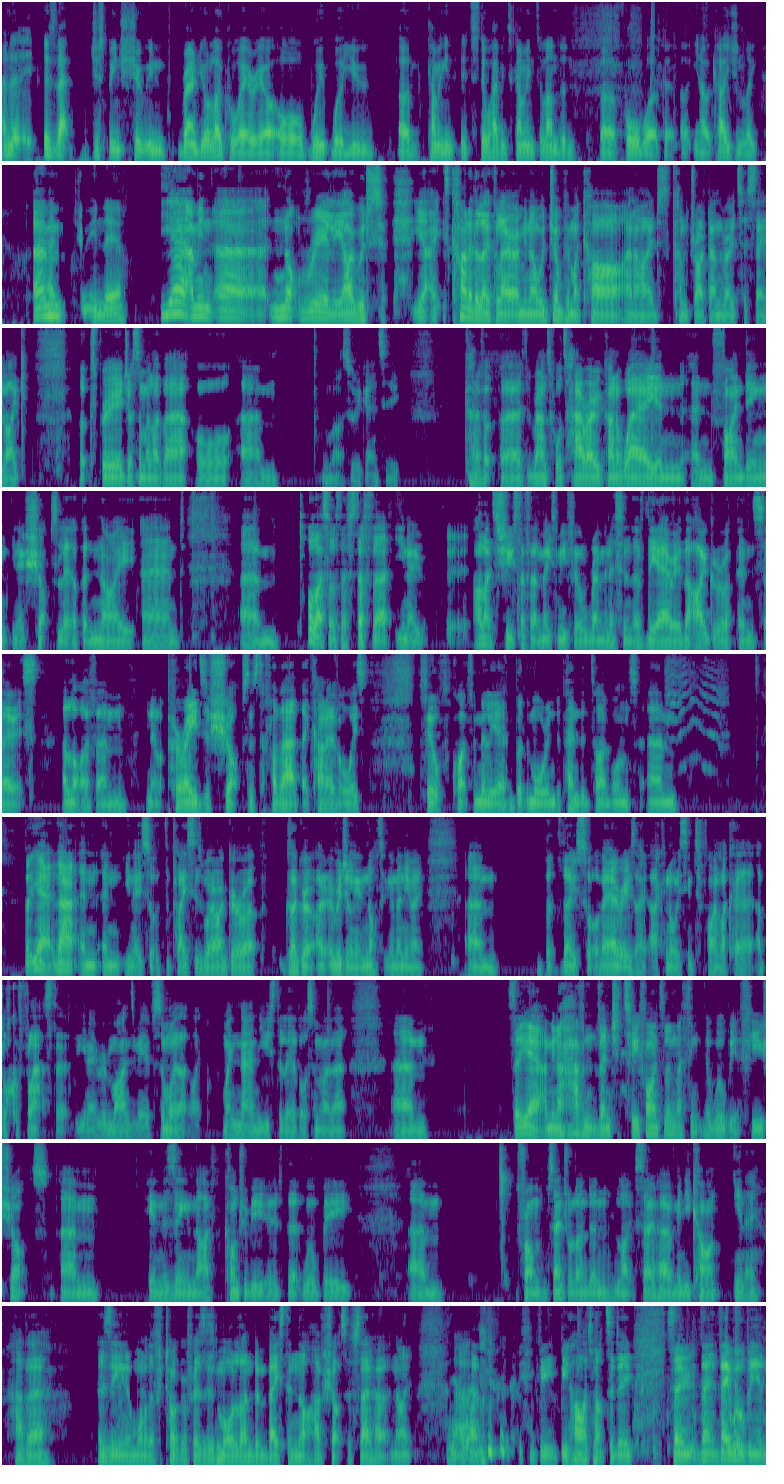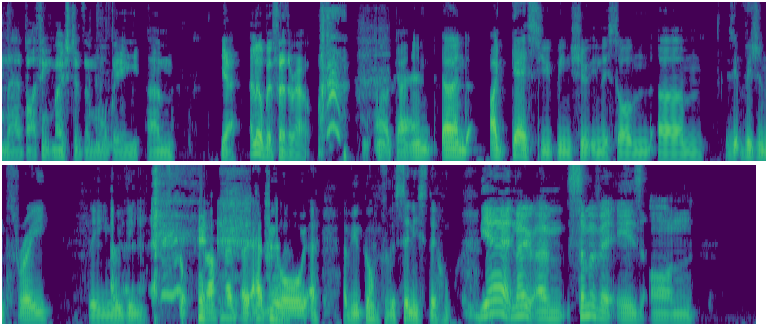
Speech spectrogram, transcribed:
And uh, is that just been shooting around your local area, or were, you um, coming in? It's still having to come into London uh, for work, uh, you know, occasionally, um, and shooting there. Yeah, I mean, uh, not really. I would, yeah, it's kind of the local area. I mean, I would jump in my car and I'd kind of drive down the road to say like Uxbridge or somewhere like that, or um, what else are we going to? kind of up uh, around towards Harrow kind of way, and and finding you know shops lit up at night and um, all that sort of stuff. Stuff that you know uh, I like to shoot stuff that makes me feel reminiscent of the area that I grew up in. So it's a lot of um, you know like parades of shops and stuff like that that kind of always feel quite familiar, but the more independent type ones. Um, but yeah, that and and you know sort of the places where I grew up because I grew up originally in Nottingham anyway. Um, but those sort of areas, I, I, can always seem to find like a, a, block of flats that you know reminds me of somewhere that like my nan used to live or something like that. Um, so yeah, I mean, I haven't ventured too far into London. I think there will be a few shots um, in the zine that I've contributed that will be um, from central London, like Soho. I mean, you can't, you know, have a a zine and one of the photographers is more London based and not have shots of Soho at night. Yeah, um, it'd be be hard not to do. So they they will be in there, but I think most of them will be um, yeah, a little bit further out. okay, and and I guess you've been shooting this on um, is it Vision Three, the movie? have, have, you or uh, have you gone for the Cinestill? Yeah, no. Um, some of it is on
